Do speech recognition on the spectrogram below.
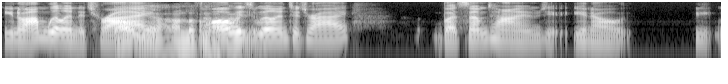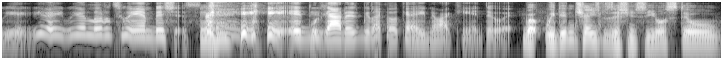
you know i'm willing to try Oh yeah, I love that. i'm always you. willing to try but sometimes you, you know we, we, you know, we're a little too ambitious. Mhm. and you gotta be like, okay, no, I can't do it. Well, we didn't change position, so you're still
